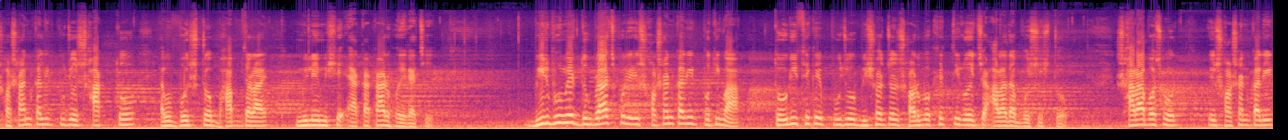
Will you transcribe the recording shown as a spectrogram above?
শ্মশানকালীর পুজো শাক্ত এবং বৈষ্ণব ভাবধারায় মিলেমিশে একাকার হয়ে গেছে। বীরভূমের দুবরাজপুরের শ্মশানকালীর প্রতিমা তৈরি থেকে পুজো বিসর্জন সর্বক্ষেত্রেই রয়েছে আলাদা বৈশিষ্ট্য। সারা বছর এই শ্মশানকালীর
